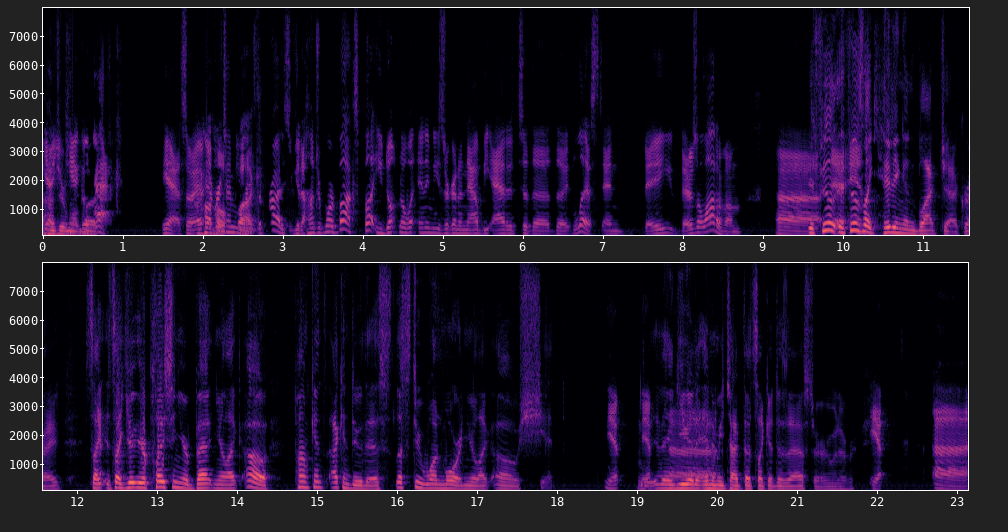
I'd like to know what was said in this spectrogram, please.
Yeah, you can't go bucks. back. Yeah, so every Oh, time you raise the prize, you get hundred more bucks, but you don't know what enemies are going to now be added to the the list, and they there's a lot of them. Uh, it feels it feels and- like hitting in blackjack, right? It's like it's like you're you're placing your bet and you're like, oh, pumpkins, I can do this. Let's do one more, and you're like, oh shit. yep, yep. And then you get an uh, enemy type that's like a disaster or whatever. uh,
